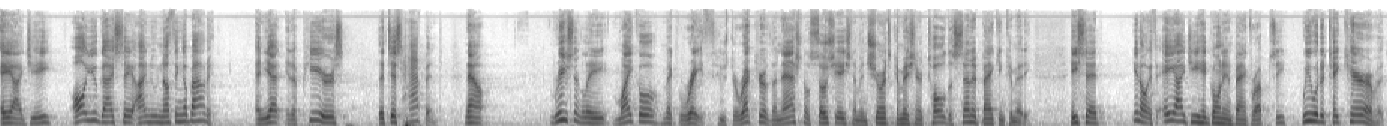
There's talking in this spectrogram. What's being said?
AIG, all you guys say, I knew nothing about it. And yet it appears that this happened. Now, recently, Michael McRaith, who's director of the National Association of Insurance Commissioners, told the Senate Banking Committee, he said, you know, if AIG had gone in bankruptcy, we would have taken care of it. It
